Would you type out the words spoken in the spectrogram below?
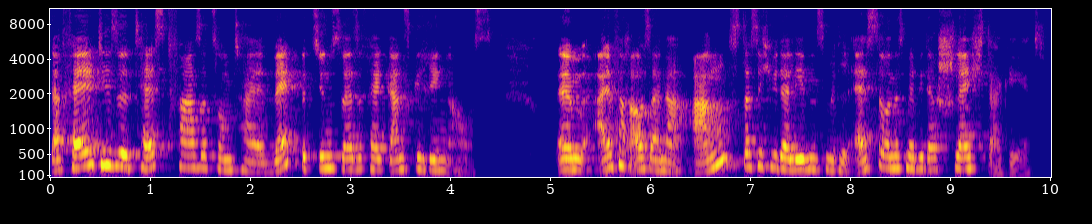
da fällt diese Testphase zum Teil weg, beziehungsweise fällt ganz gering aus. Ähm, einfach aus einer Angst, dass ich wieder Lebensmittel esse und es mir wieder schlechter geht.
